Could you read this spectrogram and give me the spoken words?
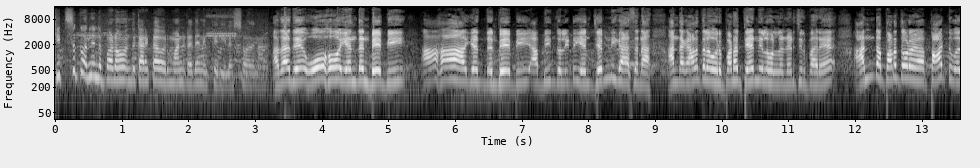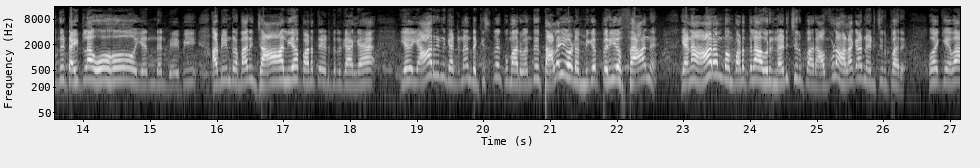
கிட்ஸுக்கு வந்து இந்த படம் வந்து கரெக்டாக வருமானது எனக்கு தெரியல ஸோ அதனால். அதாவது ஓஹோ எந்தன் பேபி ஆஹா எந்தன் பேபி அப்படின்னு சொல்லிட்டு என் ஜெமினிகாசனா அந்த காலத்தில் ஒரு படம் தேர்நிலவரில் நடிச்சிருப்பாரு. அந்த படத்தோட பாட்டு வந்து டைட்டிலாக ஓஹோ எந்தன் பேபி அப்படின்ற மாதிரி ஜாலியாக படத்தை எடுத்திருக்காங்க. யாருன்னு கேட்டீங்கன்னா இந்த கிருஷ்ணகுமார் வந்து தலையோட மிகப்பெரிய ஃபேனு ஏன்னா ஆரம்பம் படத்தில் அவர் நடிச்சிருப்பார். அவ்வளோ அழகாக நடிச்சிருப்பார். ஓகேவா?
